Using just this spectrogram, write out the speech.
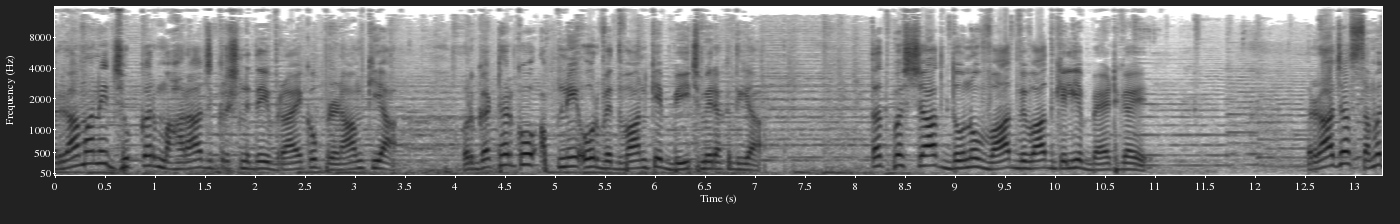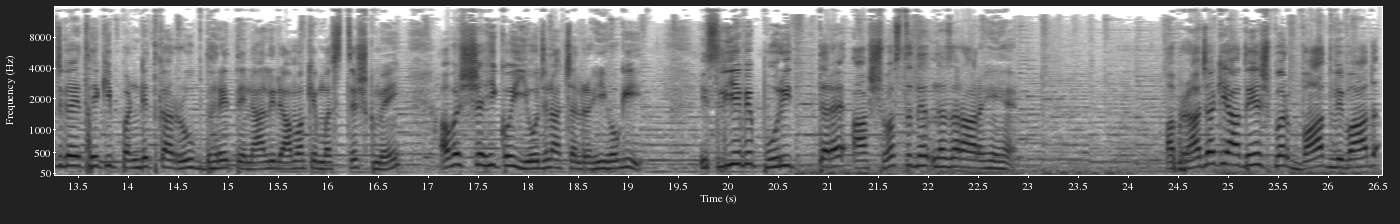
रामा ने झुककर महाराज कृष्णदेव राय को प्रणाम किया और गट्ठर को अपने और विद्वान के बीच में रख दिया। तत्पश्चात दोनों वाद विवाद के लिए बैठ गए। राजा समझ गए थे कि पंडित का रूप धरे तेनालीरामा के मस्तिष्क में अवश्य ही कोई योजना चल रही होगी, इसलिए वे पूरी तरह आश्वस्त नज़र आ रहे हैं। अब राजा के आदेश पर वाद विवाद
